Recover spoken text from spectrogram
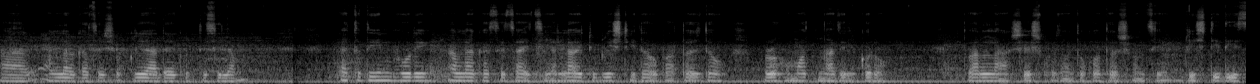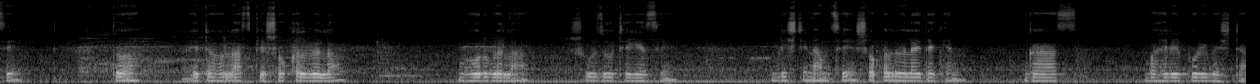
আর আল্লাহর কাছে শুক্রিয়া আদায় করতেছিলাম। এতদিন ভোরে আল্লাহর কাছে চাইছি, আল্লাহ, একটু বৃষ্টি দাও, বাতাস দাও, রহমত নাজিল করো। তো আল্লাহ শেষ পর্যন্ত কথা শুনছি, বৃষ্টি দিয়েছে। তো এটা হলো আজকে সকালবেলা, ভোরবেলা সূর্য উঠে গেছে। বৃষ্টি নামছে, সকালবেলায় দেখেন গাছ, বাইরের পরিবেশটা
